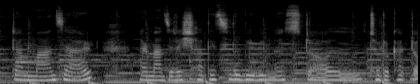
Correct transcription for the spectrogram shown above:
একটা মাজার। আর মাজারের সাথে ছিল বিভিন্ন স্টল ছোটোখাটো।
